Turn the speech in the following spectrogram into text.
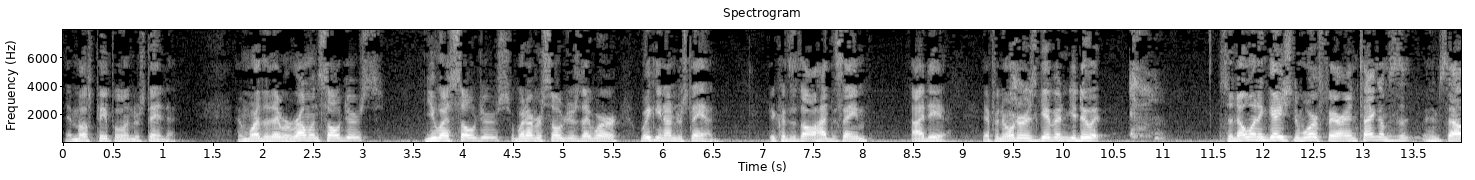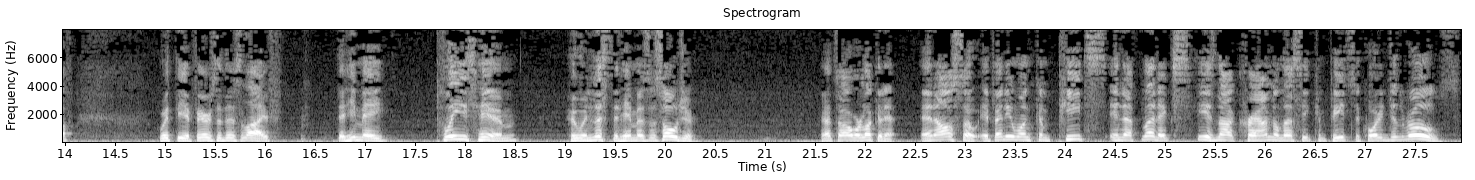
And most people understand that. And whether they were Roman soldiers, U.S. soldiers, whatever soldiers they were, we can understand because it's all had the same idea. If an order is given, you do it. So no one engaged in warfare entangles himself with the affairs of this life that he may please him who enlisted him as a soldier. That's all we're looking at. And also, if anyone competes in athletics, he is not crowned unless he competes according to the rules.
